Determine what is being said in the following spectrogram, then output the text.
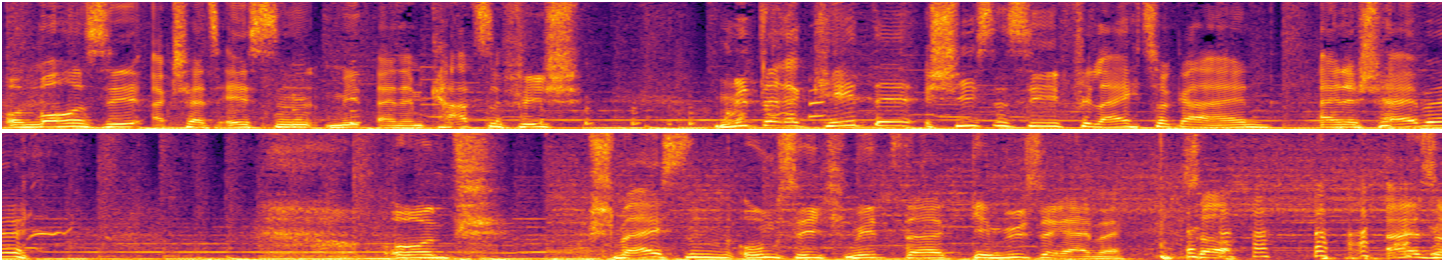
und machen Sie ein gescheites Essen mit einem Katzenfisch. Mit der Rakete schießen Sie vielleicht sogar ein eine Scheibe und schmeißen um sich mit der Gemüsereibe. So, also,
